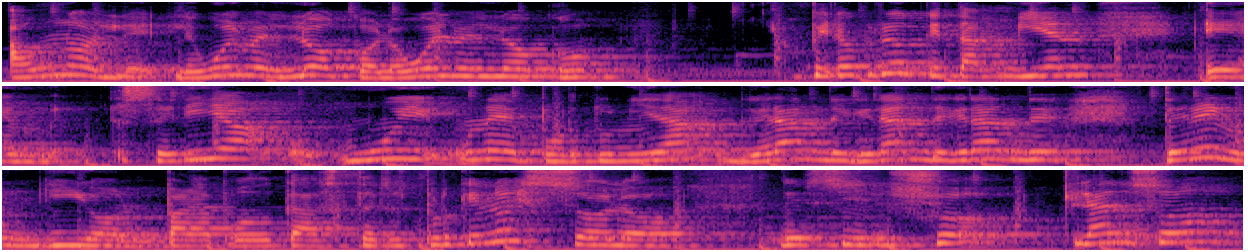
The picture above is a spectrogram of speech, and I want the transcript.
a uno le, le vuelven loco, lo vuelven loco. Pero creo que también em, sería muy una oportunidad grande, grande, grande tener un guion para podcasters, porque no es solo decir yo lanzo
